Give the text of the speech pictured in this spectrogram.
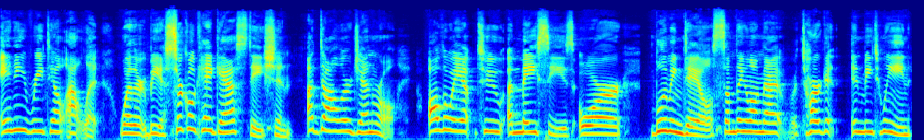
any retail outlet, whether it be a Circle K gas station, a Dollar General, all the way up to a Macy's or Bloomingdale's, something along that Target in between,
